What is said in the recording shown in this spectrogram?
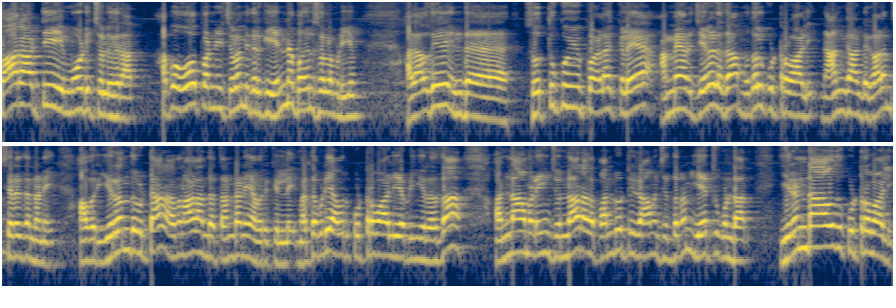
பாராட்டி மோடி சொல்லுகிறார். அப்போ ஓ பன்னீர்செல்வம் இதற்கு என்ன பதில் சொல்ல முடியும்? அதாவது இந்த சொத்து குவிப்பு வழக்கிலே அம்மையார் ஜெயலலிதா முதல் குற்றவாளி. நான்காண்டு காலம் சிறை தண்டனை. அவர் இறந்து விட்டார் அதனால் அந்த தண்டனை அவருக்கு இல்லை. மற்றபடி அவர் குற்றவாளி அப்படிங்கிறது தான் அண்ணாமலையும் சொன்னார் அதை பண்ருட்டி ராமச்சந்திரன் ஏற்றுக்கொண்டார். இரண்டாவது குற்றவாளி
